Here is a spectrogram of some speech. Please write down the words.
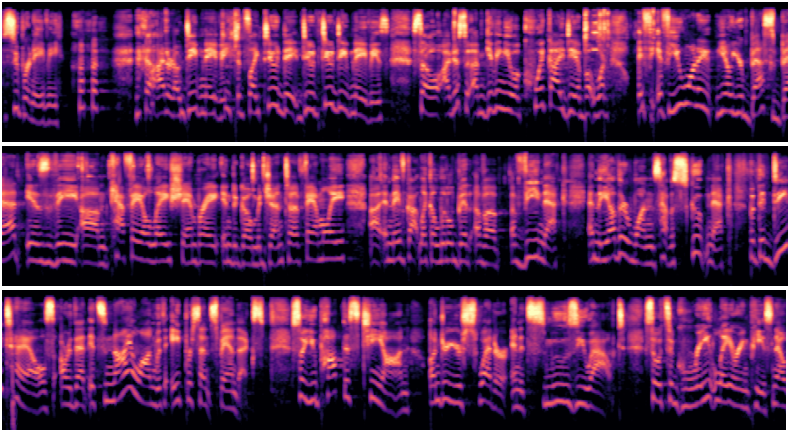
super navy. I don't know, deep navy. It's like two, two, two deep navies. So I'm just, I'm giving you a quick idea, but what, if, if you want to, you know, your best bet is the um, Cafe au lait Chambray Indigo Magenta family. Uh, and they've got like a little bit of a a V-neck and the other ones have a scoop neck. But the details are that it's nylon with 8% spandex. So you pop this tee on under your sweater and it smooths you out. So it's a great layering piece. Now,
